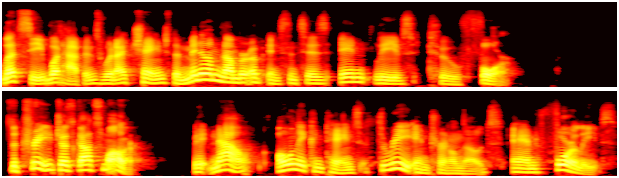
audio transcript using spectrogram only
let's see what happens when I change the minimum number of instances in leaves to 4. The tree just got smaller. It now only contains 3 internal nodes and 4 leaves.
